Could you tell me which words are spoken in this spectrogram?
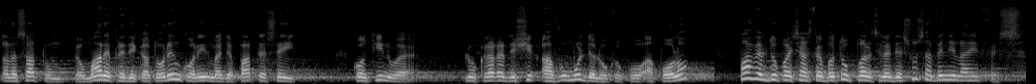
a lăsat un, pe un mare predicator în Corint mai departe să-i continue lucrarea, deși a avut mult de lucru cu Apollo, Pavel, după ce a străbătut părțile de sus, a venit la Efes.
